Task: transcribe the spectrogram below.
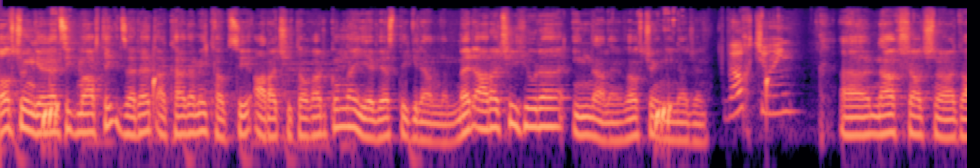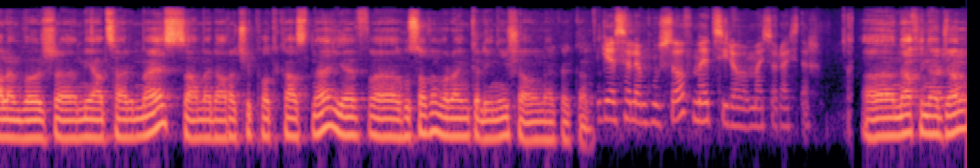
Ողջույն գեղեցիկ մարդիկ, ձեր հետ Academy Talks-ի առաջի թողարկումն է եւ ես Տիգրանն եմ։ Մեր առաջի հյուրը Իննան է։ Ողջույն Իննա ջան։ Ողջույն։ Նախ շատ շնորհակալ եմ, որ միացար մեզ, սա մեր առաջի ոդքասթն է եւ հուսով եմ, որ այն կլինի շարունակական։ Ես էլ եմ հուսով, մեծ սիրով եմ այսօր այստեղ։ Նախինա ջան,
